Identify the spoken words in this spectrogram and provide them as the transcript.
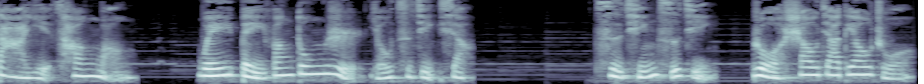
大野苍茫，为北方冬日有此景象。此情此景，若稍加雕琢。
